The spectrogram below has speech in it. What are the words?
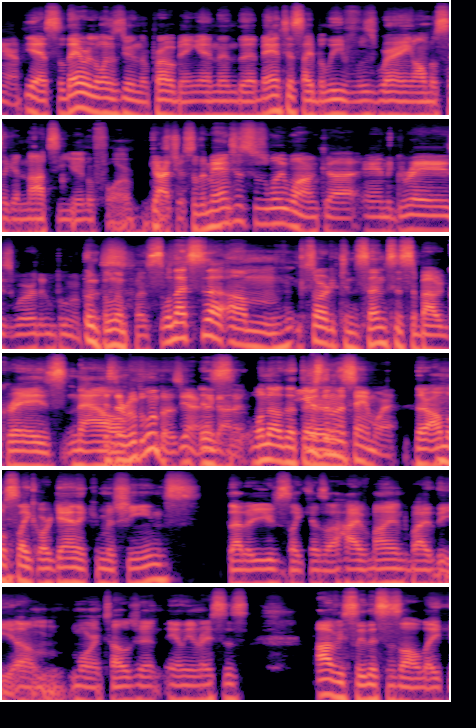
Yeah. yeah so they were the ones doing the probing and then the mantis i believe was wearing almost like a nazi uniform Gotcha. So the mantis was Willy Wonka, and the grays were the Oompa Loompas. Oompa Loompas. Well, that's the um sort of consensus about grays now. Is they're Oompa Loompas? Yeah, is- I got it. Well, no, that Use them the same way. they're almost like organic machines that are used like as a hive mind by the um more intelligent alien races. Obviously, this is all like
